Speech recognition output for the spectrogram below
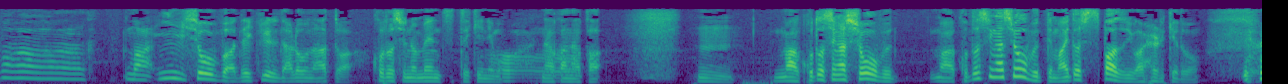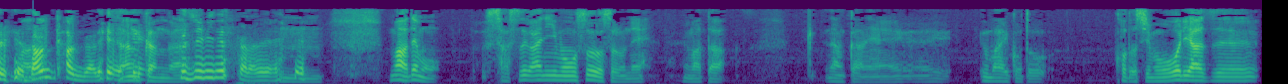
まあ、まあ、いい勝負はできるだろうなとは、今年のメンツ的にもなかなか。うん。まあ、今年が勝負、まあ、今年が勝負って毎年スパーズ言われるけど、いや、まあダンカンがね、ダンカンが不死身ですからね。うん。まあでも、さすがにもうそろそろね、また、なんかね、うまいこと、今年もウォリアーズ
